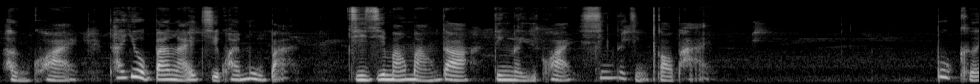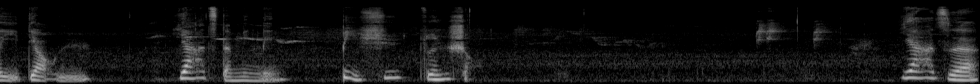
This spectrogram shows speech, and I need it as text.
很快，它又搬来几块木板，急急忙忙地钉了一块新的警告牌：“不可以钓鱼。”鸭子的命令。必须遵守。鸭子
